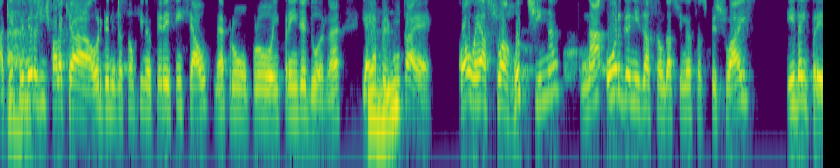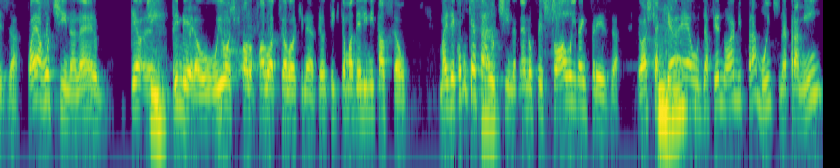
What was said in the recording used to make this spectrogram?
Aqui, primeiro, a gente fala que a organização financeira é essencial né, para o empreendedor. Né? E aí uhum. a pergunta é: qual é a sua rotina na organização das finanças pessoais e da empresa? Qual é a rotina, né? Tem, eh, primeiro, o Yoshi que falou, falou, falou aqui, né? Tem, tem, que ter uma delimitação. Mas aí, como que é essa ah. rotina, né? No pessoal e na empresa? Eu acho que aqui uhum. é um desafio enorme para muitos, né? Para mim,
